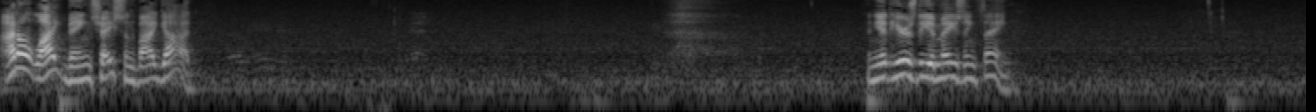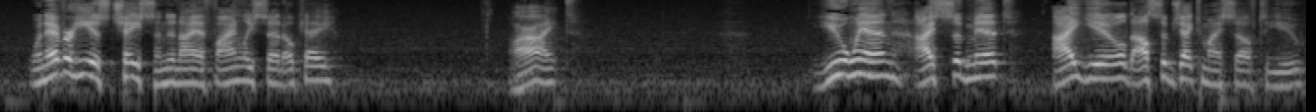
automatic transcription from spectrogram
I don't like being chastened by God. And yet, here's the amazing thing. Whenever he is chastened, and I have finally said, okay, all right, you win, I submit, I yield, I'll subject myself to you.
